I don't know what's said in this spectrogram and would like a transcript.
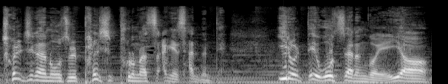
철진한 옷을 80%나 싸게 샀는데 이럴 때 옷 사는 거예요.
